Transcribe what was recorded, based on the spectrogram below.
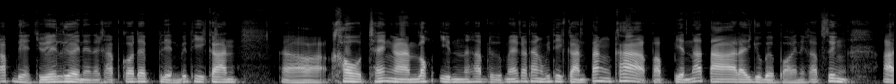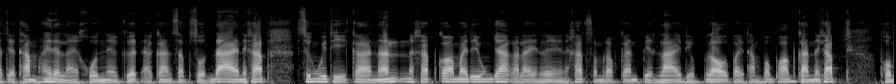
อัปเดตอยู่เรื่อยๆเนี่ยนะครับ ก็ได้เปลี่ยนวิธีการ เข้าใช้งานล็อกอินนะครับหรือแม้กระทั่งวิธีการตั้งค่าปรับเปลี่ยนหน้าตาอะไรอยู่บ่อยๆนะครับซึ่งอาจจะทำให้หลายๆคนเนี่ยเกิดอาการสับสนได้นะครับซึ่งวิธีการนั้นนะครับก็ไม่ได้ยุ่งยากอะไรเลยนะครับสำหรับการเปลี่ยนลายเดี๋ยวเราไปทำพร้อม ๆ กันนะครับผม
